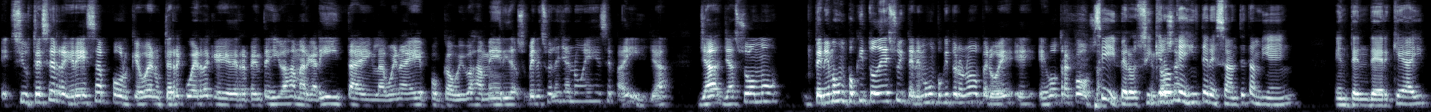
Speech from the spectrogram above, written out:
Eh, si usted se regresa porque, bueno, usted recuerda que de repente ibas a Margarita en la buena época o ibas a Mérida, Venezuela ya no es ese país, ya, ya, ya somos, tenemos un poquito de eso y tenemos un poquito de lo nuevo, pero es, es, otra cosa. Sí, pero sí creo que es interesante también entender que hay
